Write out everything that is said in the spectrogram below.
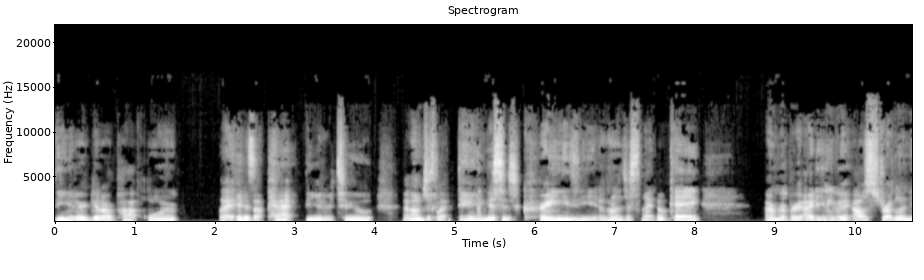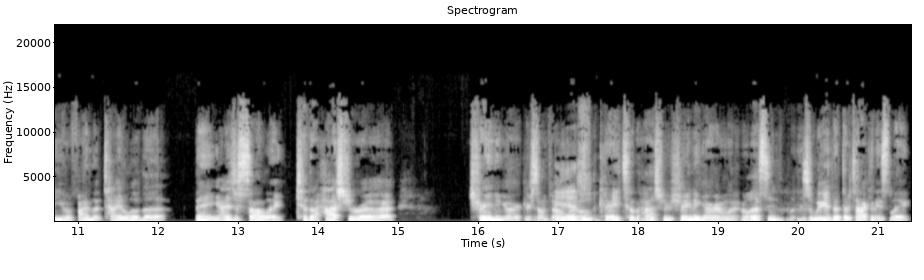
theater, get our popcorn. Like it is a packed theater too. And I'm just like, dang, this is crazy. And I'm just like, okay. I remember I didn't even I was struggling to even find the title of the thing. I just saw like to the Hashira training arc or something. Yes. like, okay, to the Hashira training arc. I'm like, oh, that's in, it's weird that they're talking. It's like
